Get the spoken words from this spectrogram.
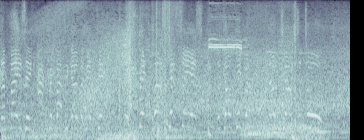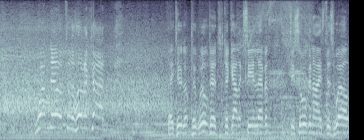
an amazing acrobatic overhead kick. Sprint past Casillas, the goalkeeper, no chance at all. 1-0 to the Huracan. They do look bewildered, the Galaxy 11, disorganised as well.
